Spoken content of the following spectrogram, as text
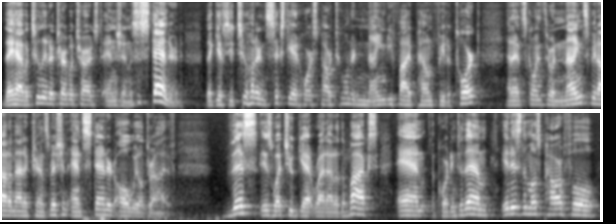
They have a two liter turbocharged engine. This is standard that gives you 268 horsepower, 295 pound feet of torque, and it's going through a nine speed automatic transmission and standard all wheel drive. This is what you get right out of the box, and according to them, it is the most powerful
